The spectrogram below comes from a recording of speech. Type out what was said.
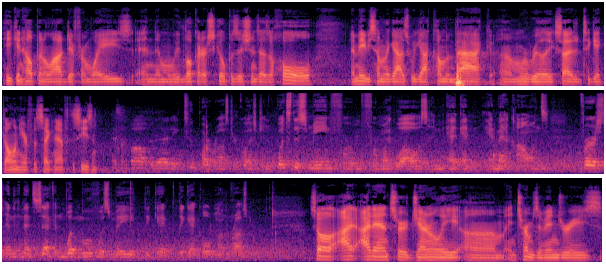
he can help in a lot of different ways. And then when we look at our skill positions as a whole, and maybe some of the guys we got coming back, um, we're really excited to get going here for the second half of the season. As a follow-up to that, a two-part roster question: What's this mean for for Mike Wallace and, and, and Mack Hollins? First, and, and then second, what move was made to get to get Golden on the roster? So I, would answer generally um, in terms of injuries.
